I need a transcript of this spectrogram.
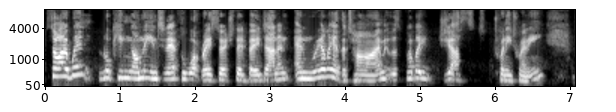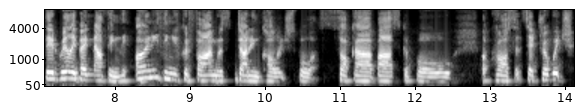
So I went looking on the internet for what research there'd been done. And, and really at the time, it was probably just 2020, there'd really been nothing. The only thing you could find was done in college sports, soccer, basketball, lacrosse, etc., which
